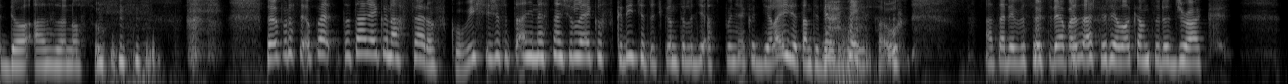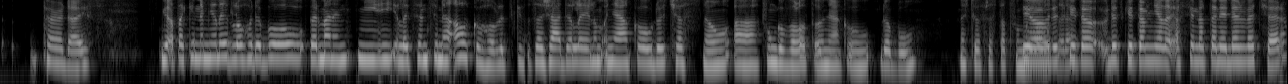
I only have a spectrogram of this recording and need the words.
do a z nosu. to je prostě opět totálně jako na férovku, víš, že se to ani nesnažili jako skrýt, že teď ty lidi aspoň jako dělají, že tam ty drogy nejsou. A tady by se studia 54 Welcome to the drug paradise. Jo, a taky neměli dlouhodobou permanentní licenci na alkohol. Vždycky zažádali jenom o nějakou dočasnou a fungovalo to nějakou dobu než to přestat fungovat. Jo, vždycky to, vždycky to měli asi na ten jeden večer.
